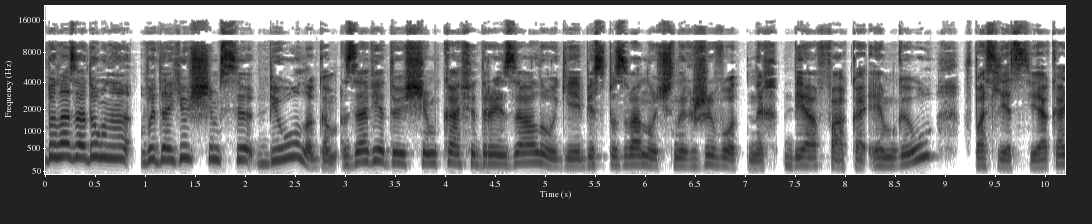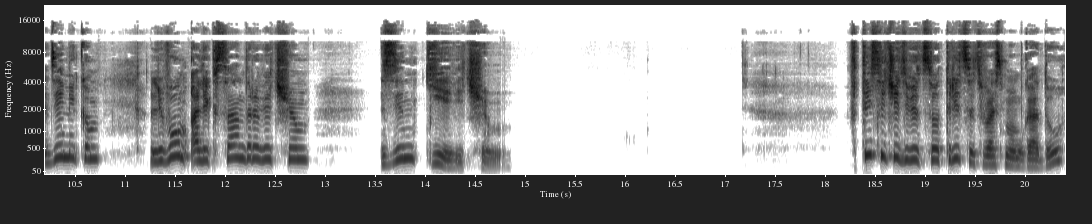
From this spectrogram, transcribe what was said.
была задумана выдающимся биологом, заведующим кафедрой зоологии беспозвоночных животных биофака МГУ, впоследствии академиком, Львом Александровичем Зинкевичем. В 1938 году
